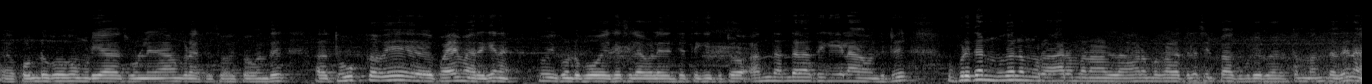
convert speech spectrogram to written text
அஹ் கொண்டு போக முடியாத சூழ்நிலையாகவும் கிடக்கு. ஸோ இப்போ வந்து அதை தூக்கவே பயமாக இருக்கு. என்ன தூக்கி கொண்டு போக சில வேலை செத்து கீத்துட்டோ அந்த அந்த காலத்துக்கெல்லாம் வந்துட்டு இப்படித்தான் முதல்ல ஒரு ஆரம்ப நாள் ஆரம்ப காலத்தில் சில்பாக்கு இப்படி ஒரு வருத்தம் வந்தது. என்ன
